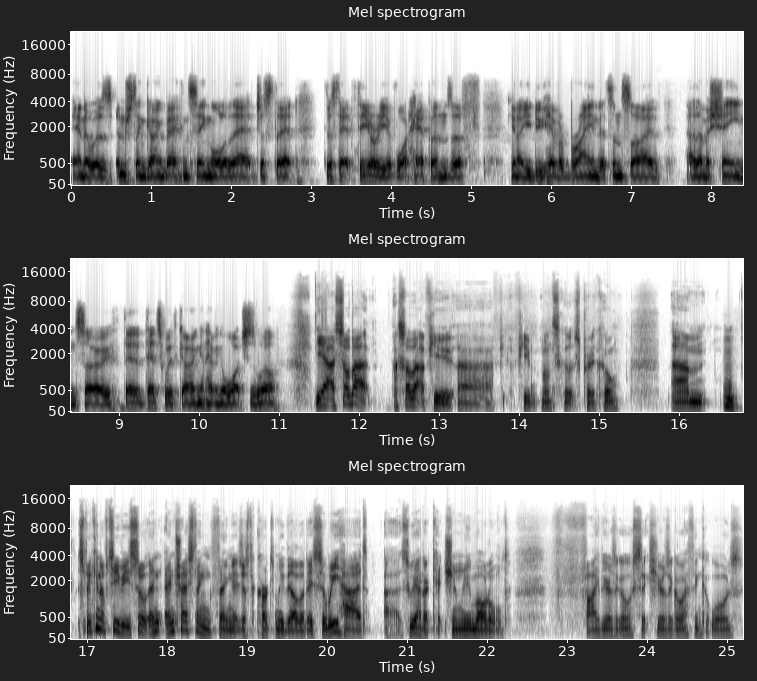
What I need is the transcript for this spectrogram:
And it was interesting going back and seeing all of that. Just that, just that theory of what happens if, you know, you do have a brain that's inside uh, the machine. So that, that's worth going and having a watch as well. Yeah, I saw that. I saw that a few uh, a few, a few months ago. It's pretty cool. Um, mm. Speaking of TV, so an interesting thing that just occurred to me the other day. So we had uh, so we had our kitchen remodeled five years ago, six years ago, I think it was,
